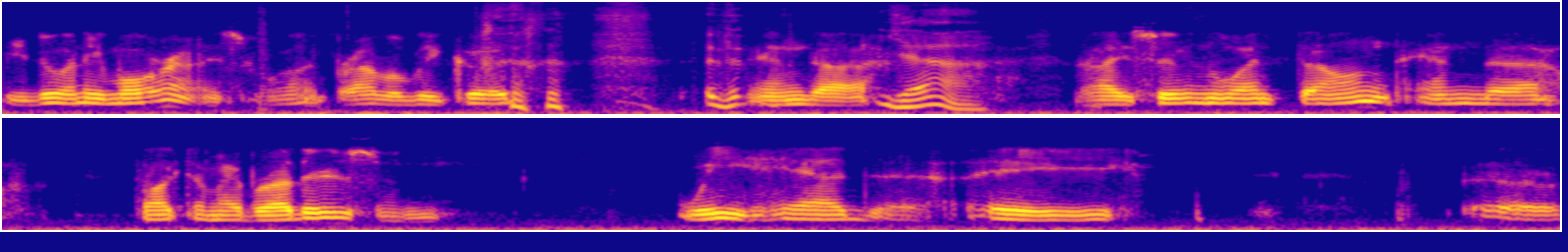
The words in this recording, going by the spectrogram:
you do any more?" I said, "Well, I probably could." and uh, Yeah. I soon went down and uh, talked to my brothers, and we had uh, a. Uh,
